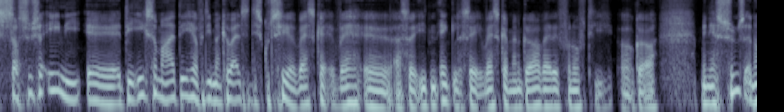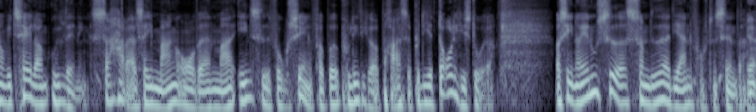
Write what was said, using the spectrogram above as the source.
så synes jeg egentlig, øh, det er ikke så meget det her, fordi man kan jo altid diskutere, hvad skal, hvad, øh, altså i den enkelte sag, hvad skal man gøre, hvad er det fornuftigt at gøre. Men jeg synes, at når vi taler om udlænding, så har der altså i mange år været en meget ensidig fokusering fra både politikere og presse på de her dårlige historier. Og se, når jeg nu sidder som leder af et hjerneforskningscenter, ja.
